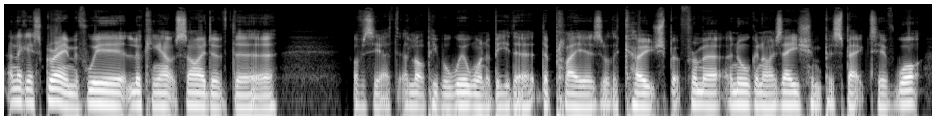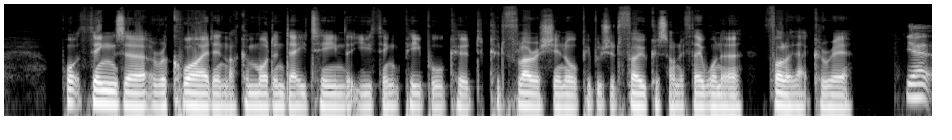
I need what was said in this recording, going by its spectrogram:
And I guess Graham, if we're looking outside of the obviously a, lot of people will want to be the the players or the coach, but from a, an organisation perspective, what what things are required in like a modern day team that you think people could could flourish in or people should focus on if they want to follow that career? Yeah,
